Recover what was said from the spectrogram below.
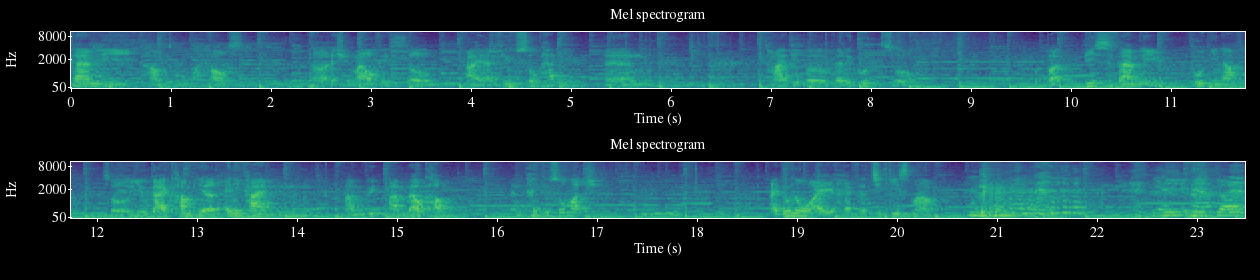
family come to my house, uh, actually my office. So I, I feel so happy and Thai people very good. So, but this family good enough. So you guys come here anytime. I'm I'm welcome and thank you so much. I don't know. I have a cheeky smile. He, he got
